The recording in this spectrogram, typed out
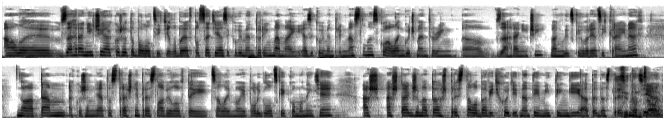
Ale v zahraničí akože to bolo cítiť, lebo ja v podstate jazykový mentoring mám aj jazykový mentoring na Slovensku a language mentoring v zahraničí, v anglicky hovoriacich krajinách. No a tam akože mňa to strašne preslavilo v tej celej mojej polyglotskej komunite. Až, až tak, že ma to až prestalo baviť chodiť na tie meetingy a teda stretnutia. Si tam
